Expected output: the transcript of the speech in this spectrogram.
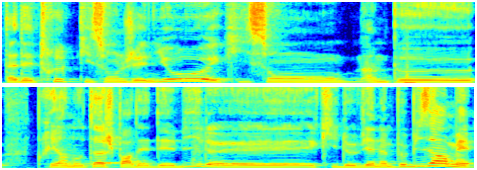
t'as des trucs qui sont géniaux et qui sont un peu pris en otage par des débiles et, qui deviennent un peu bizarres. Mais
